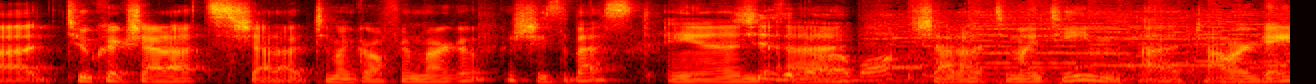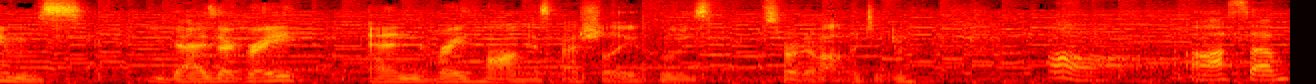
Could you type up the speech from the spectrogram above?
Uh, two quick shout outs. Shout out to my girlfriend Margot because she's the best. And She's uh, shout out to my team, uh, Tower Games. You guys are great. And Ray Huang, especially, who's sort of on the team. Aw. awesome.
